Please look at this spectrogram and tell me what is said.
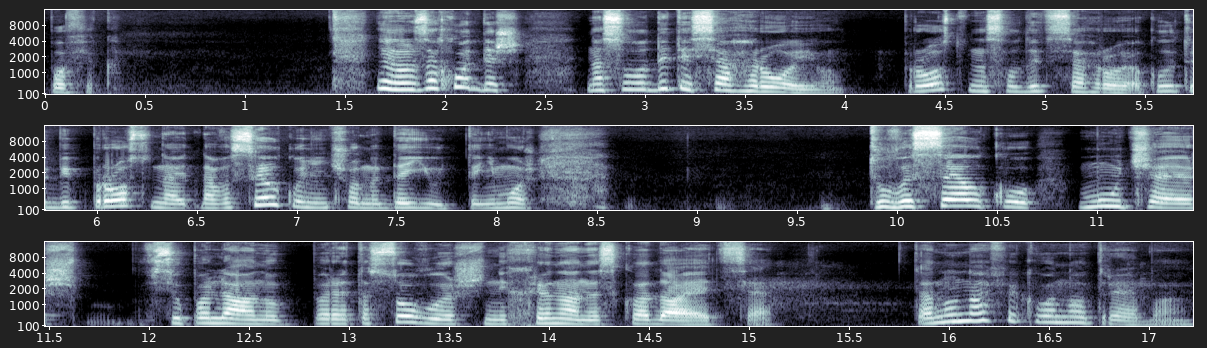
Пофіг. Ні, ну заходиш насолодитися грою. просто насолодитися грою. А коли тобі просто навіть на веселку нічого не дають, ти не можеш ту веселку мучаєш всю поляну, перетасовуєш, ні хрена не складається. Та ну нафіг воно треба.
